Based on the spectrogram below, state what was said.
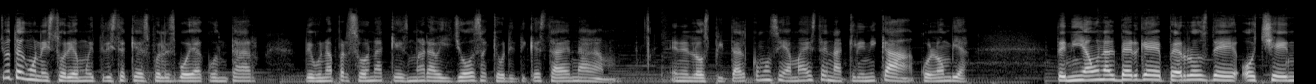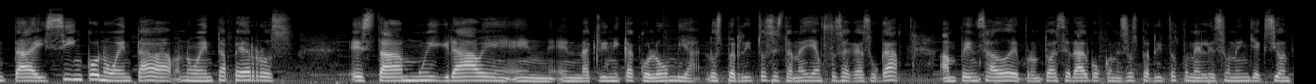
Yo tengo una historia muy triste que después les voy a contar de una persona que es maravillosa, que ahorita está en, en el hospital, ¿cómo se llama este? En la clínica Colombia Tenía un albergue de perros de 85, 90, 90 perros. Está muy grave en, la clínica Colombia. Los perritos están allá en Fusagasugá. Han pensado de pronto hacer algo con esos perritos, ponerles una inyección.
